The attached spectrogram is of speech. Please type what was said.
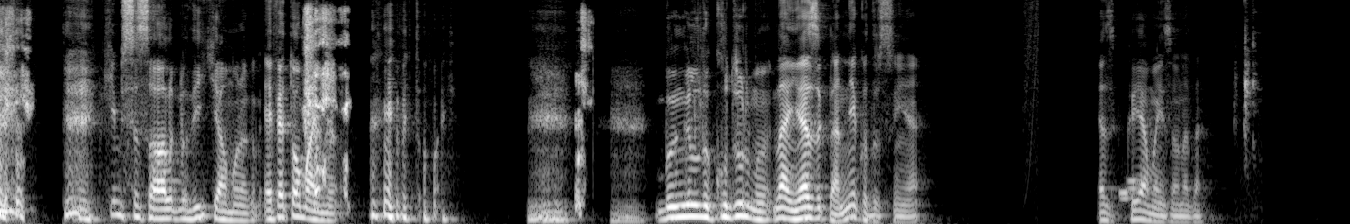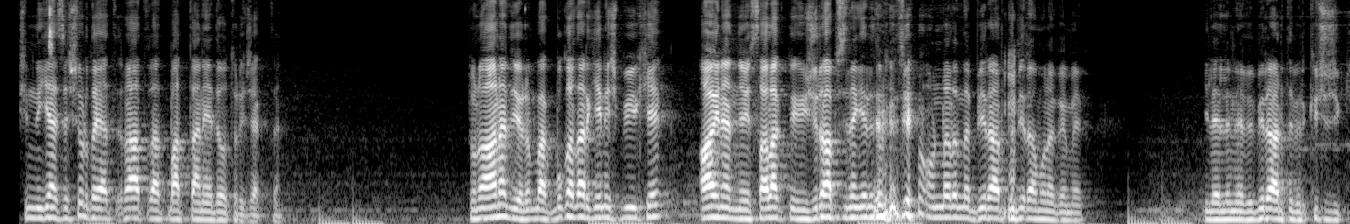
Kimse sağlıklı değil ki amına koyayım. Efe Tomay mı? Efe Tomay. Bıngıldı kudur mu? Lan yazık lan niye kudursun ya? Yazık kıyamayız ona da. Şimdi gelse şurada yat, rahat rahat battaniyede oturacaktı. Tuna ana diyorum bak bu kadar geniş büyük ev. Aynen diyor salak diyor hücre hapsine geri dönüyor. Onların da bir artı bir amına koyayım ev. Hilal'in evi bir artı bir küçücük.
